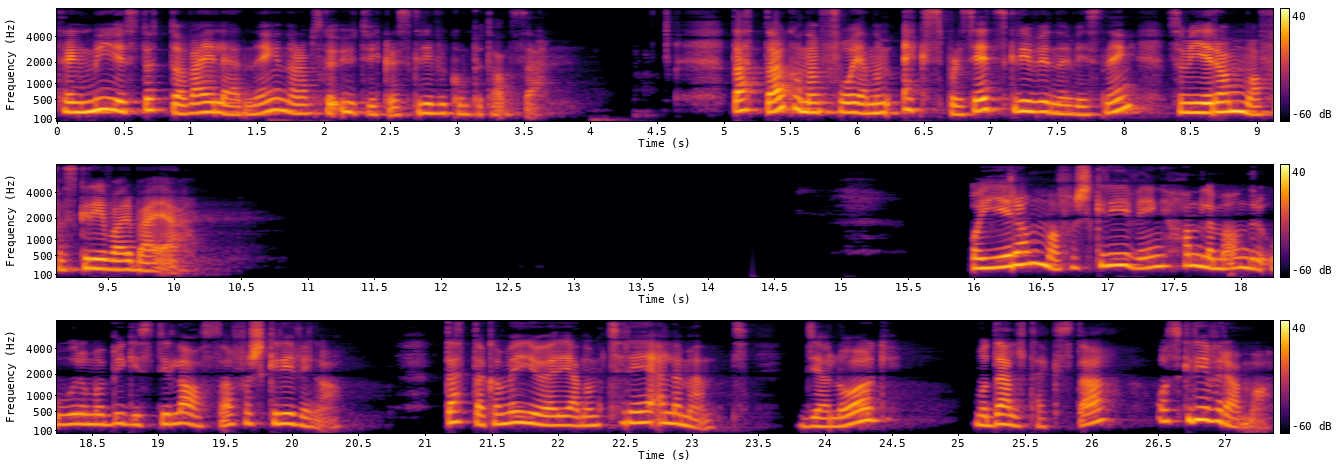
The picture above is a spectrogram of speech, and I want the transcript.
trenger mye støtte og veiledning når de skal utvikle skrivekompetanse. Dette kan de få gjennom eksplisitt skriveundervisning som gir rammer for skrivearbeidet. Å gi rammer for skriving handler med andre ord om å bygge stillaser for skrivinga. Dette kan vi gjøre gjennom tre element – dialog, modelltekster og skriverammer.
